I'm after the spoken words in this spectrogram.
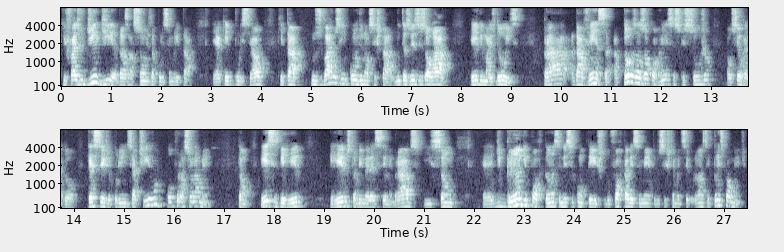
que faz o dia a dia das ações da Polícia Militar. É aquele policial que está nos vários rincões do nosso estado, muitas vezes isolado, ele mais dois, para dar vença a todas as ocorrências que surjam ao seu redor, quer seja por iniciativa ou por acionamento. Então, esses guerreiros, guerreiros também merecem ser lembrados e são é, de grande importância nesse contexto do fortalecimento do sistema de segurança e principalmente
